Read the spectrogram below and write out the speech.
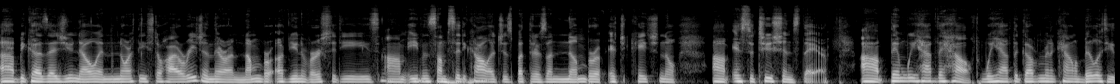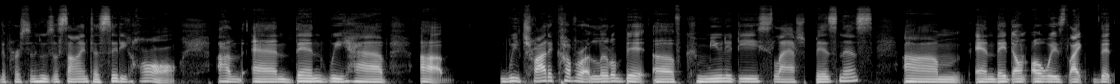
uh, because as you know, in the Northeast Ohio region, there are a number of universities, um, even some city colleges, but there's a number of educational um, institutions there. Uh, then we have the health, we have the government accountability, the person who's assigned to City Hall, um, and then we have uh, we try to cover a little bit of community slash business um, and they don't always like that.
